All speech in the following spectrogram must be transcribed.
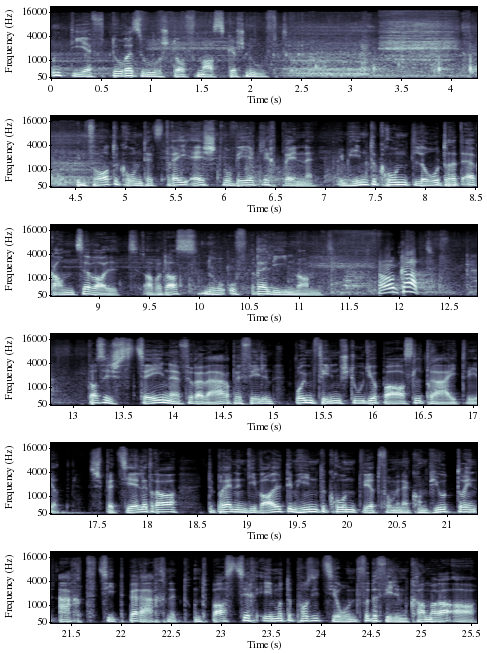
und tief durch eine Sauerstoffmaske schnauft. Im Vordergrund hat es drei Äste, die wirklich brennen. Im Hintergrund lodert ein ganzer Wald. Aber das nur auf einer Leinwand. Und Cut! Das ist Szene für einen Werbefilm, wo im Filmstudio Basel gedreht wird. Das Spezielle daran, der brennende Wald im Hintergrund wird von einem Computer in Echtzeit berechnet und passt sich immer der Position der Filmkamera an.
